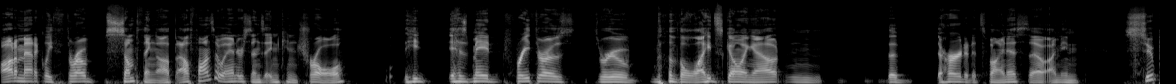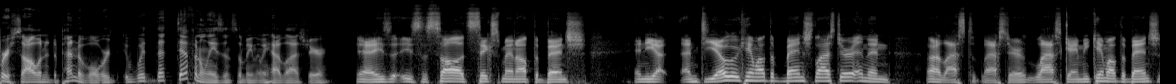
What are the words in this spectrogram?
automatically throw something up. Alphonso Anderson's in control. He has made free throws through the lights going out and the herd at its finest. So I mean, super solid and dependable. We're, it, that definitely isn't something that we had last year. Yeah, he's he's a solid six man off the bench, and you got and Diogo came off the bench last year, and then uh, last last year last game he came off the bench,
